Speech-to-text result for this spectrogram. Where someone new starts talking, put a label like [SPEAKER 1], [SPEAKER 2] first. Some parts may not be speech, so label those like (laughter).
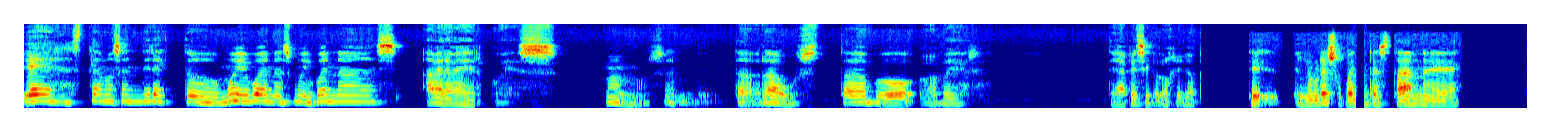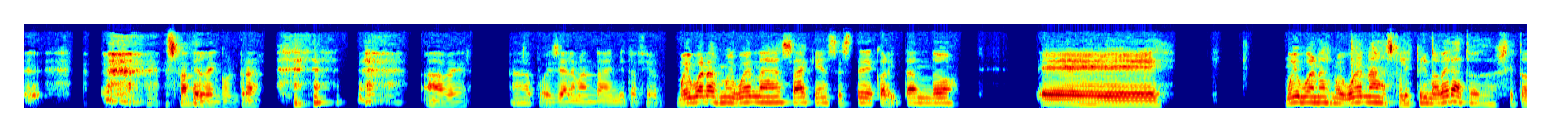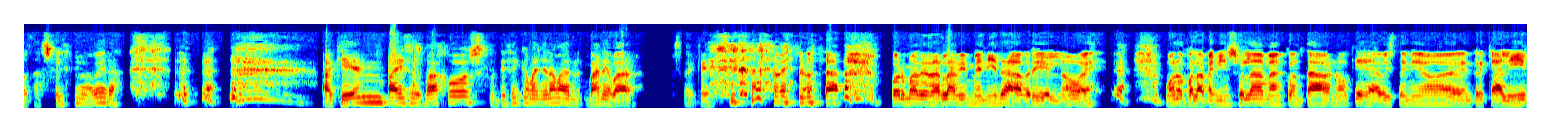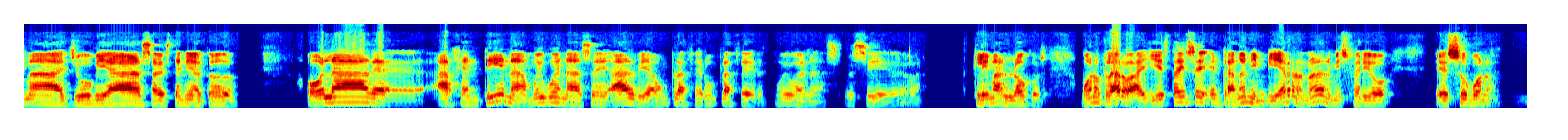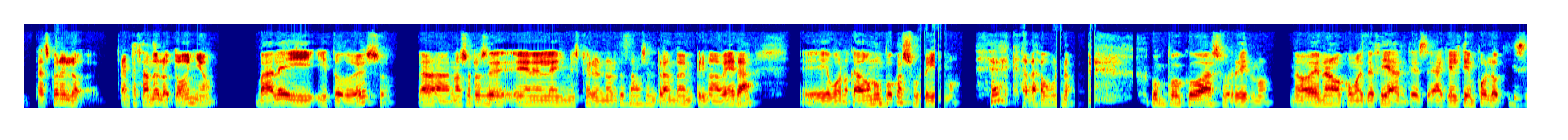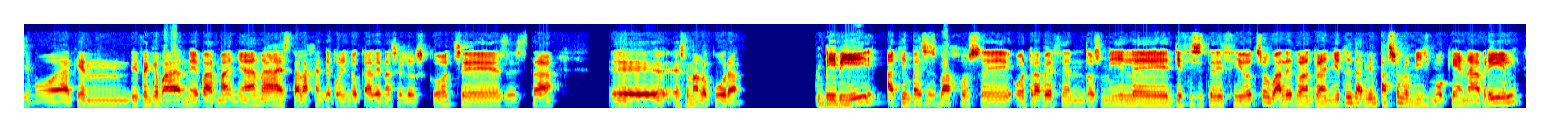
[SPEAKER 1] Yeah, estamos en directo. Muy buenas, muy buenas. A ver, a ver, pues. Vamos a invitar a Gustavo. A ver. Terapia psicológica. El nombre de su cuenta es tan. Eh, (laughs) es fácil de encontrar. (laughs) a ver. Ah, pues ya le manda invitación. Muy buenas, muy buenas a quien se esté conectando. Eh, muy buenas, muy buenas. Feliz primavera a todos y todas. Feliz primavera. (laughs) Aquí en Países Bajos dicen que mañana va, a nevar. O sea que (laughs) menuda forma de dar la bienvenida a abril, ¿no? (laughs) Bueno, por la península me han contado, ¿no? Que habéis tenido entre calima, lluvias, habéis tenido todo. Hola de Argentina, muy buenas, eh, Albia, un placer, un placer, muy buenas. Pues sí, eh, bueno, climas locos. Bueno, claro, allí estáis eh, entrando en invierno, ¿no? En el hemisferio eh, sur, bueno, estás con el, empezando el otoño, ¿vale? Y, todo eso. Claro, nosotros eh, en el hemisferio norte estamos entrando en primavera, eh, y bueno, cada uno un poco a su ritmo, (laughs) cada uno un poco a su ritmo, ¿no? Eh, no, como os decía antes, aquí el tiempo es loquísimo. Aquí en- dicen que va a nevar mañana, está la gente poniendo cadenas en los coches, está, eh, es una locura. Viví aquí en Países Bajos eh, otra vez en 2017-18, ¿vale? Durante un añito y también pasó lo mismo, que en abril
